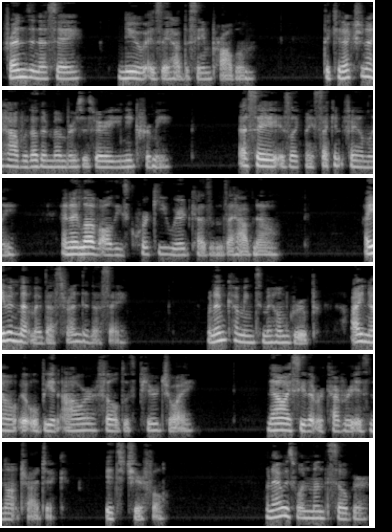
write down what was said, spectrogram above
Friends in SA knew as they had the same problem. The connection I have with other members is very unique for me. SA is like my second family, and I love all these quirky, weird cousins I have now. I even met my best friend in SA. When I'm coming to my home group, I know it will be an hour filled with pure joy. Now I see that recovery is not tragic. It's cheerful. When I was one month sober,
